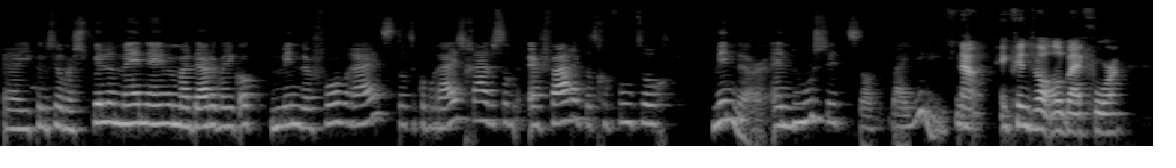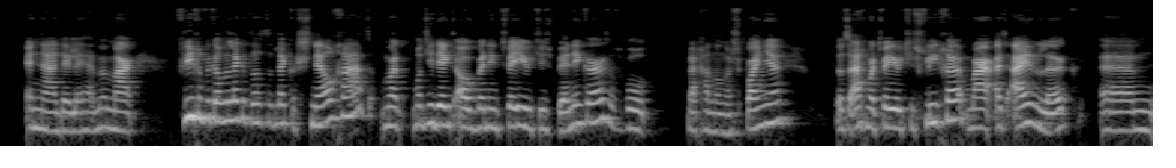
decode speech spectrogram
eh, je kunt veel meer spullen meenemen, maar daardoor ben ik ook minder voorbereid dat ik op reis ga. Dus dan ervaar ik dat gevoel toch minder. En hoe zit dat bij jullie? Nou, ik vind wel allebei voor- en nadelen hebben. Maar vliegen vind ik altijd lekker dat het lekker snel gaat. Maar, want je denkt, oh, ik ben in twee uurtjes ben ik er. Zoals bijvoorbeeld, wij gaan dan naar Spanje. Dat is eigenlijk maar twee uurtjes vliegen. Maar uiteindelijk, ehm,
